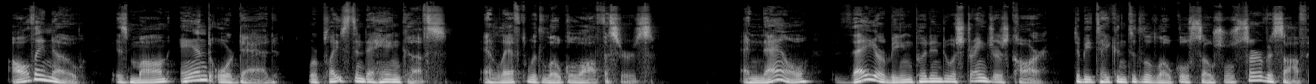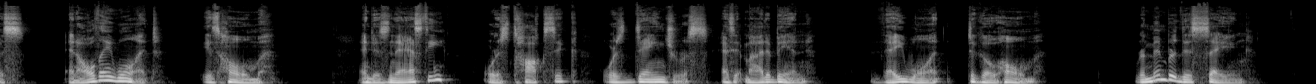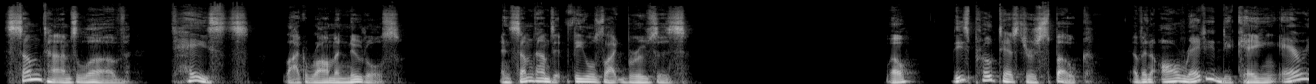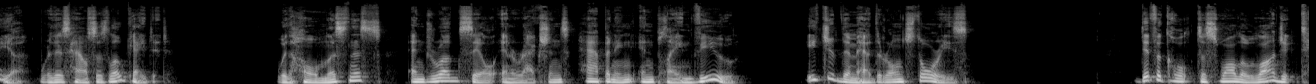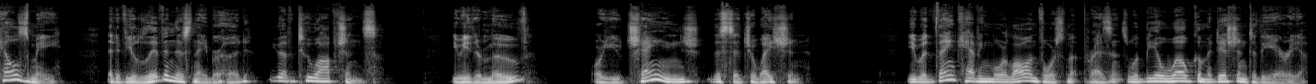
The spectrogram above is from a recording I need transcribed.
All they know is mom and or dad were placed into handcuffs and left with local officers. And now they are being put into a stranger's car to be taken to the local social service office. And all they want is home. And as nasty or as toxic or as dangerous as it might have been, they want to go home. Remember this saying sometimes love tastes like ramen noodles, and sometimes it feels like bruises. Well, these protesters spoke of an already decaying area where this house is located, with homelessness and drug sale interactions happening in plain view. Each of them had their own stories difficult to swallow logic tells me that if you live in this neighborhood, you have two options. You either move or you change the situation. You would think having more law enforcement presence would be a welcome addition to the area,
